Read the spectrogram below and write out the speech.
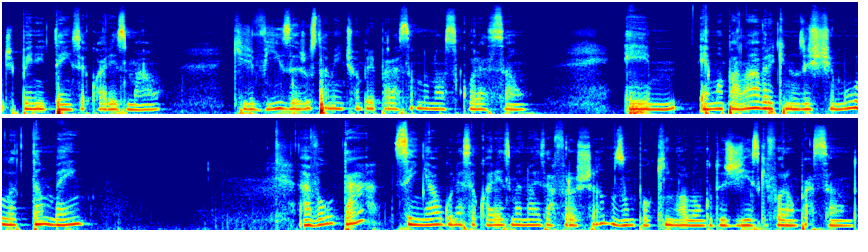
de penitência quaresmal, que visa justamente uma preparação do nosso coração. É, uma palavra que nos estimula também a voltar. Se em algo nessa quaresma nós afrouxamos um pouquinho ao longo dos dias que foram passando.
